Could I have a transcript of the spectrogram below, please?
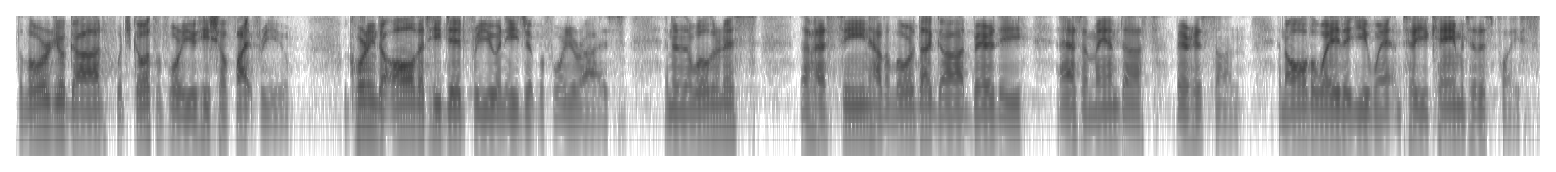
The Lord your God, which goeth before you, he shall fight for you, according to all that he did for you in Egypt before your eyes. And in the wilderness thou hast seen how the Lord thy God bare thee, as a man doth bear his son, and all the way that ye went until you came into this place.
